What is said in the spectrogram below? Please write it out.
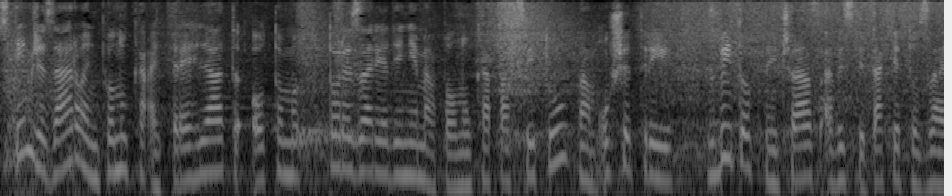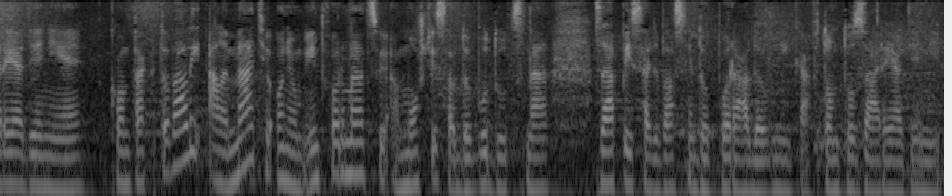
S tým, že zároveň ponúka aj prehľad o tom, ktoré zariadenie má plnú kapacitu, vám ušetrí zbytočný čas, aby ste takéto zariadenie kontaktovali, ale máte o ňom informáciu a môžete sa do budúcna zapísať vlastne do porádovníka v tomto zariadení.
